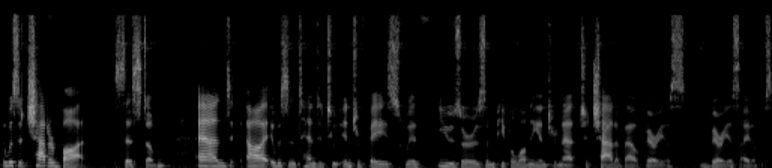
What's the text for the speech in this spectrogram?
It was a chatterbot system and uh, it was intended to interface with users and people on the internet to chat about various various items.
